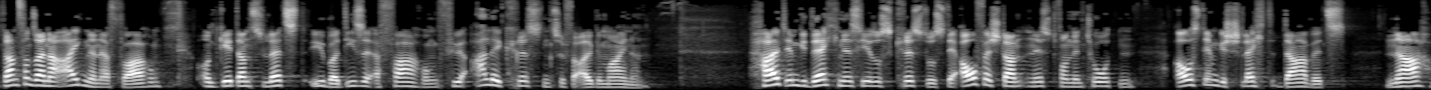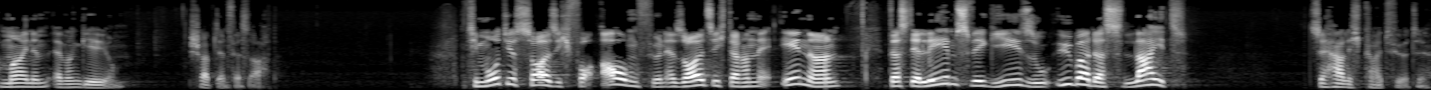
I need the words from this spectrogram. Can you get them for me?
dann von seiner eigenen Erfahrung und geht dann zuletzt über diese Erfahrung für alle Christen zu verallgemeinern. Halt im Gedächtnis Jesus Christus, der auferstanden ist von den Toten, aus dem Geschlecht Davids, nach meinem Evangelium, schreibt er in Vers 8. Timotheus soll sich vor Augen führen, er soll sich daran erinnern, dass der Lebensweg Jesu über das Leid zur Herrlichkeit führte.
